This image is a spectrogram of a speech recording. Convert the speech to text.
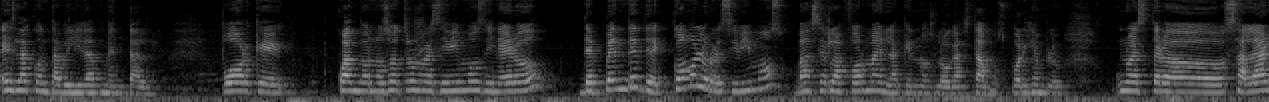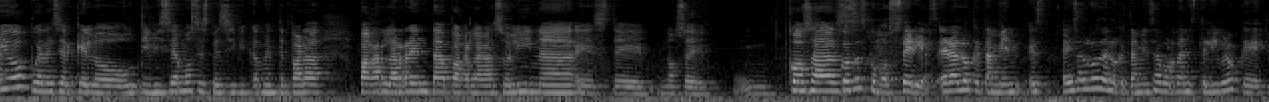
es la contabilidad mental. Porque cuando nosotros recibimos dinero, depende de cómo lo recibimos, va a ser la forma en la que nos lo gastamos. Por ejemplo, nuestro salario puede ser que lo utilicemos específicamente para pagar la renta, pagar la gasolina, este, no sé, cosas... Cosas como serias. Era lo que también, es, es algo de lo que también se aborda en este libro, que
